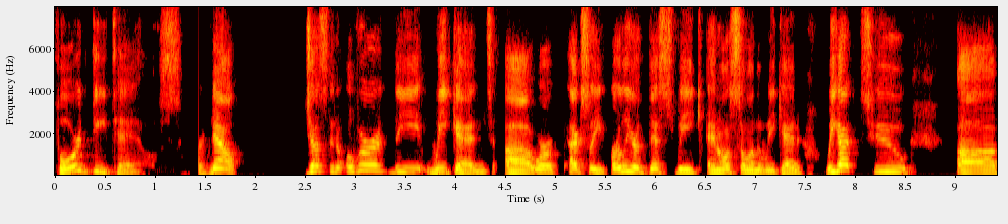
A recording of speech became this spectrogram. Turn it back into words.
for details. Now, Justin, over the weekend, uh, or actually earlier this week and also on the weekend, we got two uh,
